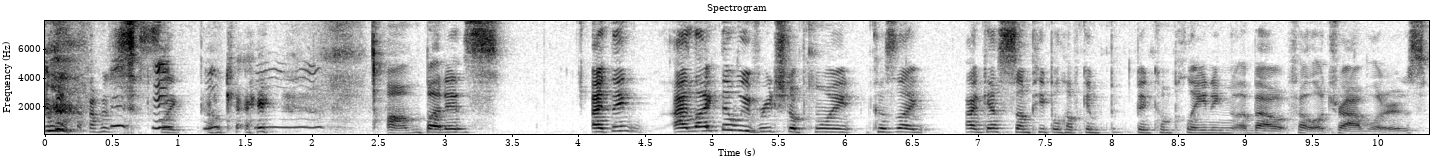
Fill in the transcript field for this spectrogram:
I was just like, okay. Um, but it's, I think I like that we've reached a point because, like, I guess some people have com- been complaining about fellow travelers,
